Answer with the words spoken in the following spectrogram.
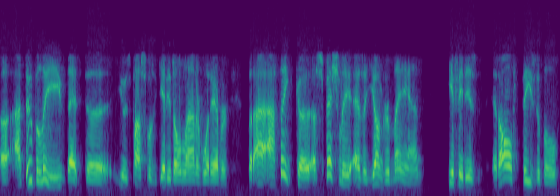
Uh, I do believe that uh, it was possible to get it online or whatever, but I, I think, uh, especially as a younger man, if it is at all feasible,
